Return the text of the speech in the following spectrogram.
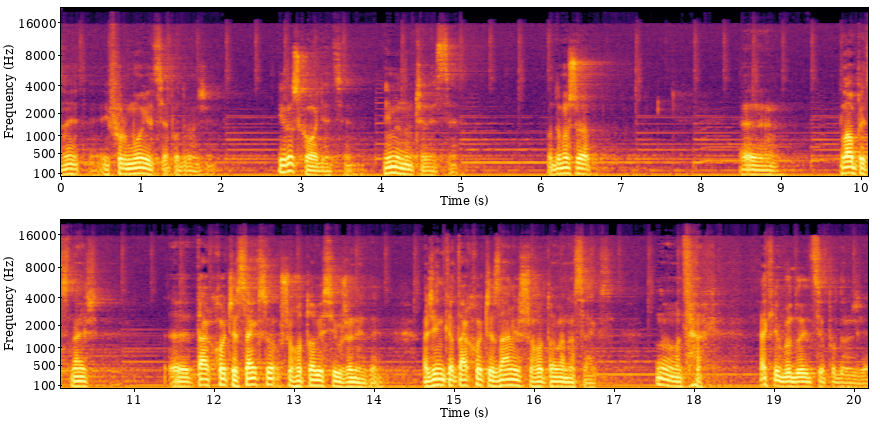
знаєте, і формується подружжя. І розходяться іменно через це. Тому що е, хлопець, знаєш, е, так хоче сексу, що готовий сів женити. А жінка так хоче заміж, що готова на секс. Ну, так. Так і будується подружжя.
